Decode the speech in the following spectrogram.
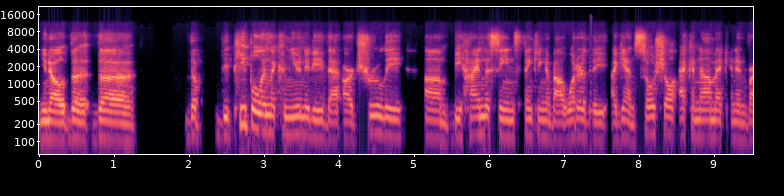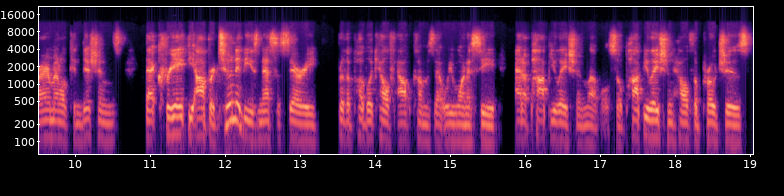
You know, the, the, the, the people in the community that are truly um, behind the scenes thinking about what are the, again, social, economic, and environmental conditions that create the opportunities necessary for the public health outcomes that we want to see at a population level. So, population health approaches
